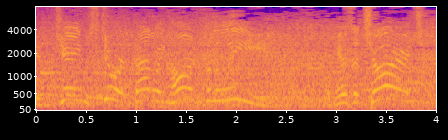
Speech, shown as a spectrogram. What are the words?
and James Stewart battling hard for the lead. Here's a charge.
